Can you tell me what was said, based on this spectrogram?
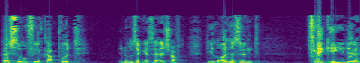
Da ist so viel kaputt in unserer Gesellschaft. Die Leute sind frigide.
